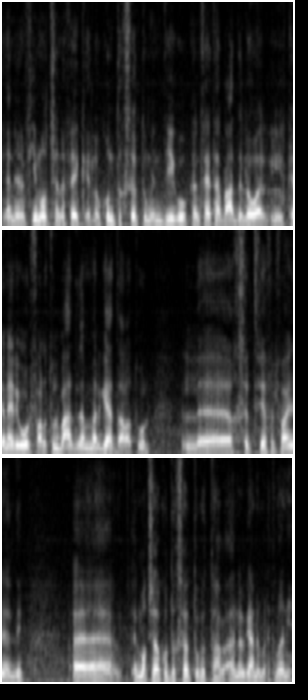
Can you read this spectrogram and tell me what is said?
يعني أنا في ماتش أنا فاكر لو كنت خسرته من ديجو كان ساعتها بعد اللي هو الكناري وورف على طول بعد لما رجعت على طول اللي خسرت فيها في ال final دي آه الماتش ده لو كنت خسرته كنت هبقى نرجع نمرة 8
